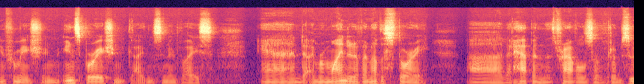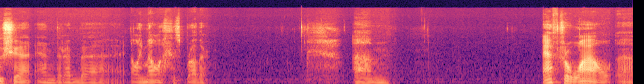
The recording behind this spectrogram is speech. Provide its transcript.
information, inspiration, guidance, and advice. And I'm reminded of another story uh, that happened in the travels of Reb Zusha and Reb uh, Elimelech, his brother. Um, after a while, uh,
